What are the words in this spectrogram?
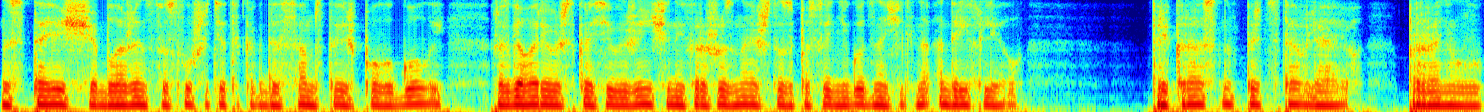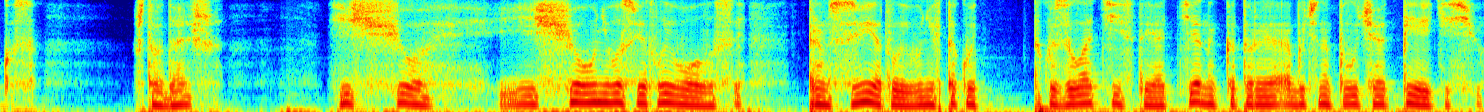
Настоящее блаженство слушать это, когда сам стоишь полуголый, разговариваешь с красивой женщиной и хорошо знаешь, что за последний год значительно одряхлел. Прекрасно представляю — проронил Лукас. Что дальше? Еще, еще у него светлые волосы, прям светлые, у них такой такой золотистый оттенок, который обычно получают перекисью.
